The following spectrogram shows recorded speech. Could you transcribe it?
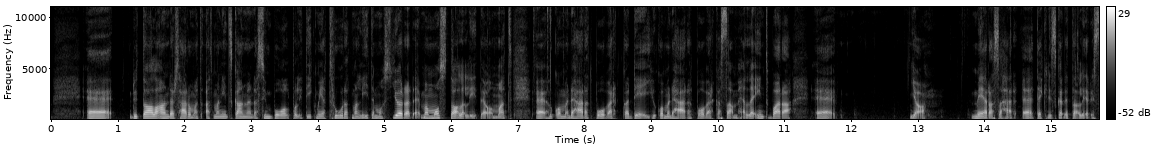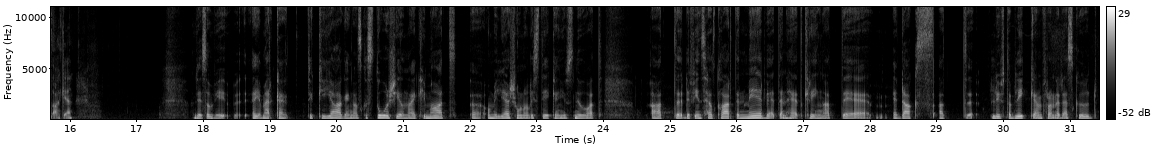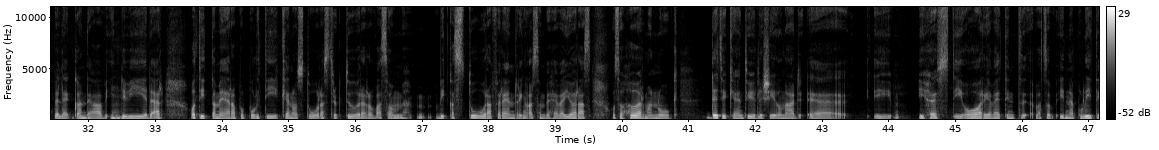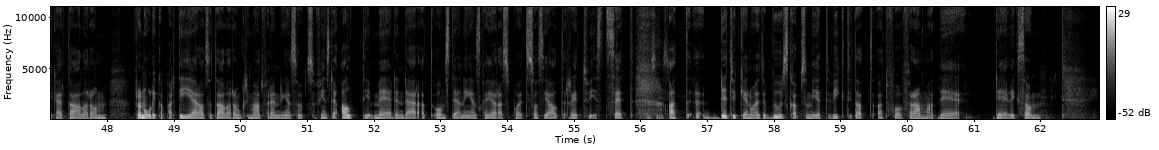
eh, du talar Anders här om att, att man inte ska använda symbolpolitik, men jag tror att man lite måste göra det. Man måste tala lite om att eh, hur kommer det här att påverka dig? Hur kommer det här att påverka samhället? Inte bara eh, ja, mera så här eh, tekniska detaljer i saken. Det som vi, jag märker, tycker jag, en ganska stor skillnad i klimat eh, och miljöjournalistiken just nu, att, att det finns helt klart en medvetenhet kring att det är dags att lyfta blicken från det där skuldbeläggande av mm. individer och titta mera på politiken och stora strukturer och vad som, vilka stora förändringar som behöver göras. Och så hör man nog, det tycker jag är en tydlig skillnad eh, i, i höst, i år, jag vet inte, alltså när politiker talar om, från olika partier, alltså talar om klimatförändringen, så, så, finns det alltid med den där att omställningen ska göras på ett socialt rättvist sätt. Att, det tycker jag nog är ett budskap som är jätteviktigt att, att få fram, att det, det är liksom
